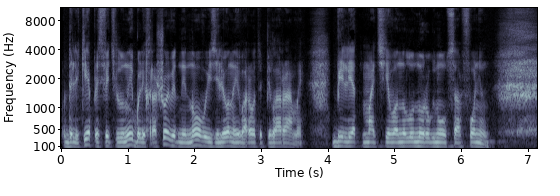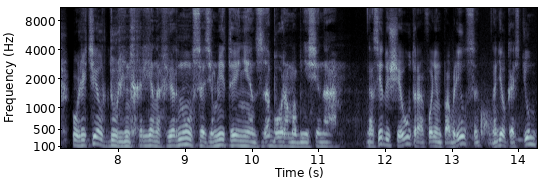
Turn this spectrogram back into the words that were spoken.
Вдалеке при свете луны были хорошо видны новые зеленые ворота пилорамы. Билет, мать его, на луну ругнулся Афонин. Улетел дурень хренов, вернулся, земли-то и нет, забором обнесена. На следующее утро Афонин побрился, надел костюм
